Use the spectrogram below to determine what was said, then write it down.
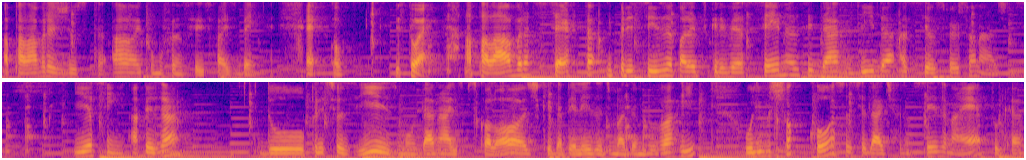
a palavra justa. Ai, como o francês faz bem. É, oh, isto é, a palavra certa e precisa para descrever as cenas e dar vida a seus personagens. E assim, apesar do preciosismo, da análise psicológica e da beleza de Madame Bovary, o livro chocou a sociedade francesa na época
